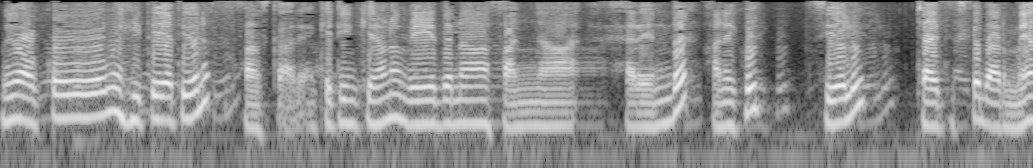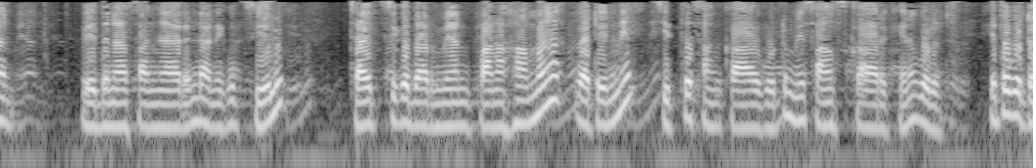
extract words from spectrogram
මේවා ඔක්කොම හිතේ ඇති වෙන සංස්කාරයන්. කෙටියෙන් කියනවා නම් වේදනා, සංඥා හැරෙන්න අනිකුත් සියලු චෛතසික ධර්මයන්. වේදනා සංඥා ඇරෙන්න අනිකුත් සියලු චෛතසික ධර්මයන් 50ම වැටෙන්නේ චිත්ත සංකාර කොට මේ සංස්කාර කියන කොටට. එතකොට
